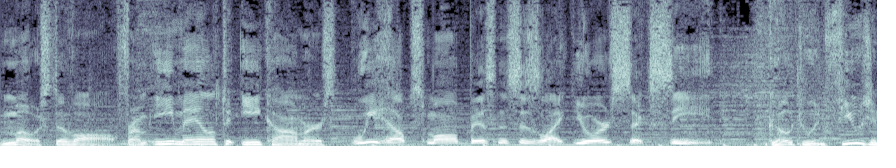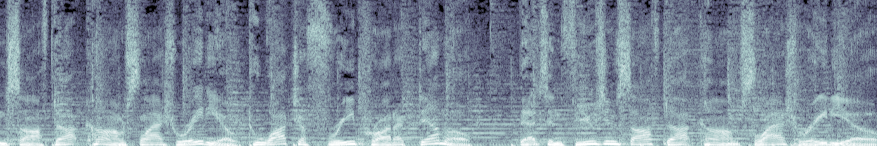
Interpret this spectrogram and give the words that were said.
Most of all, from email to e commerce, we help small businesses like yours succeed. Go to infusionsoft.com slash radio to watch a free product demo. That's infusionsoft.com slash radio.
